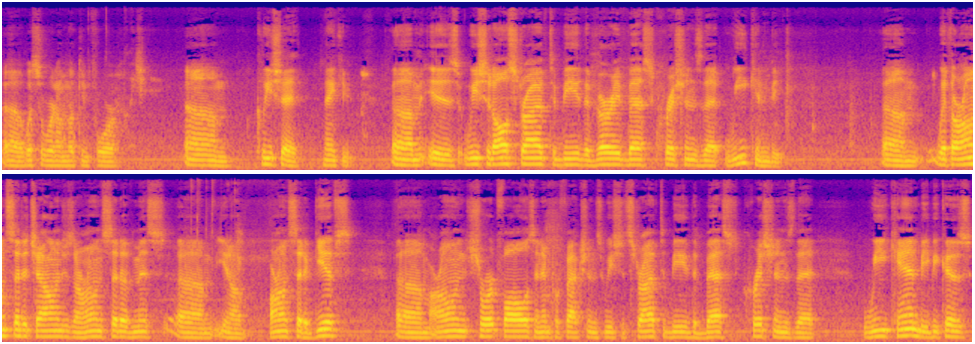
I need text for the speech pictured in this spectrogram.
uh, what's the word I'm looking for? Cliche. Um, cliche. Thank you um, is we should all strive to be the very best Christians that we can be. Um, with our own set of challenges, our own set of miss, um, you know, our own set of gifts, um, our own shortfalls and imperfections, we should strive to be the best Christians that we can be because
